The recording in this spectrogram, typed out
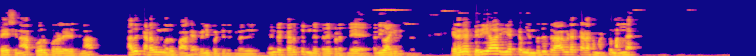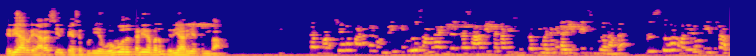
பேசினார் பொறுப்புரல் எழுப்பினார். அது கடவுள் மறுப்பாக வெளிப்பட்டிருக்கிறது என்ற கருத்தும் இந்த திரைப்படத்திலே பதிவாகி இருக்கிறது எனவே பெரியார் இயக்கம் என்பது திராவிடர் கழகம் மட்டுமல்ல. பெரியாருடைய அரசியல் பேசக்கூடிய ஒவ்வொரு தனிநபரும் பெரியார் இயக்கம் தான் பட்சேக மற்றும் இஸ்லாம்.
